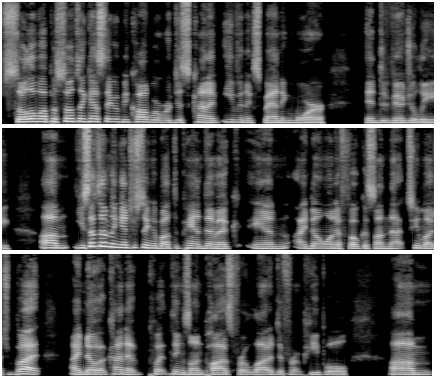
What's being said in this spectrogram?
solo episodes, I guess they would be called, where we're just kind of even expanding more individually. Um, you said something interesting about the pandemic, and I don't want to focus on that too much, but I know it kind of put things on pause for a lot of different people. Um,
